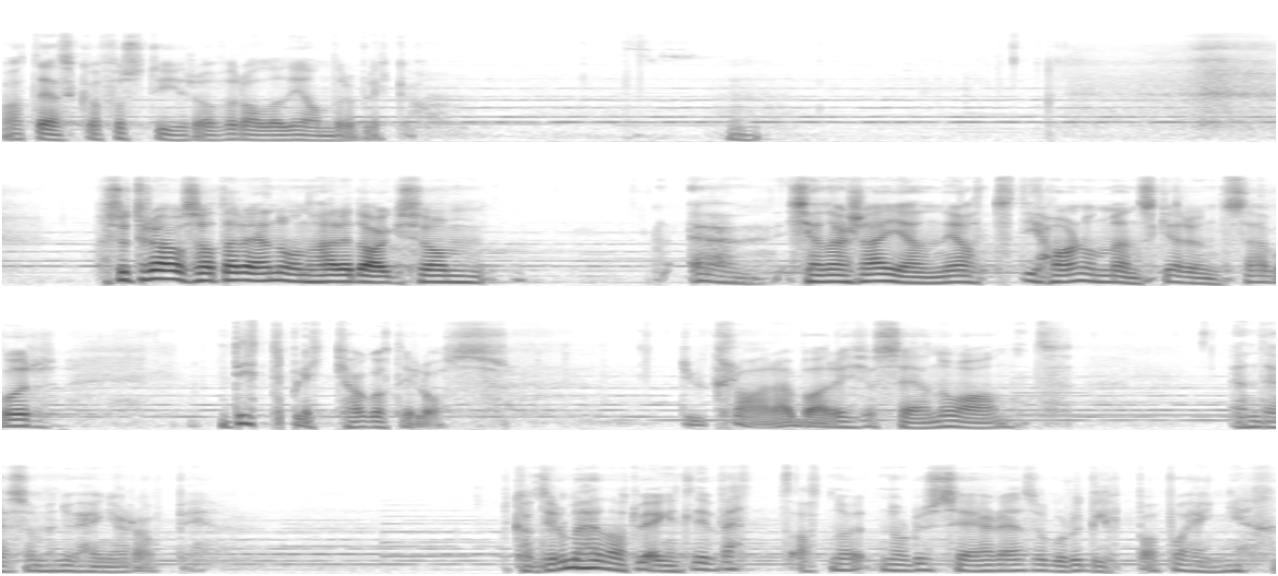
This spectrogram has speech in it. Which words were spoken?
og at det skal få styre over alle de andre blikka. Hmm. Så tror jeg også at det er noen her i dag som eh, kjenner seg igjen i at de har noen mennesker rundt seg hvor Ditt blikk har gått i lås. Du klarer bare ikke å se noe annet enn det som du henger deg opp i. Det kan til og med hende at du egentlig vet at når, når du ser det, så går du glipp av poenget.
